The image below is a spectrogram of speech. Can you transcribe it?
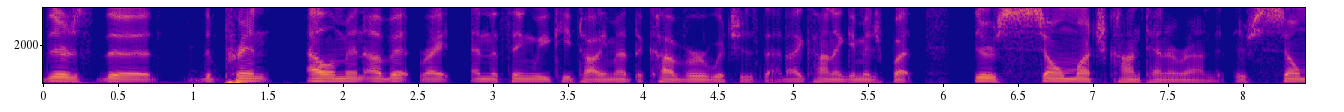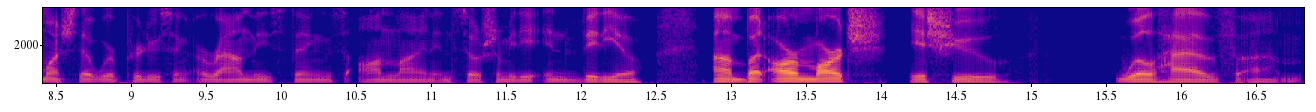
there's the the print element of it, right, and the thing we keep talking about, the cover, which is that iconic image. But there's so much content around it. There's so much that we're producing around these things online, in social media, in video. Um, but our March issue will have. Um,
